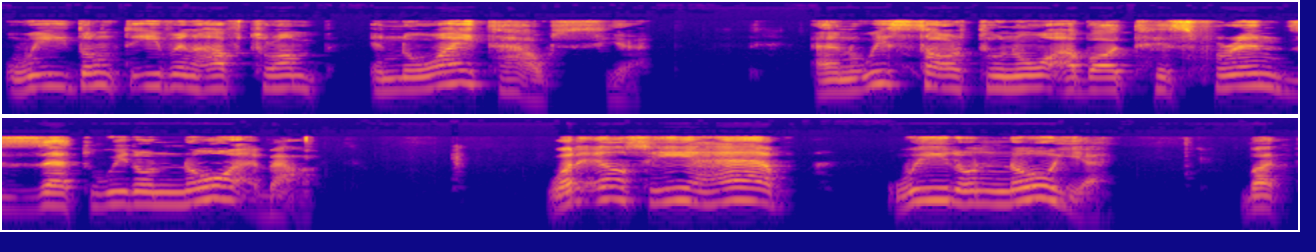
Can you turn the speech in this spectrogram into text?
we don't even have Trump in the White House yet. And we start to know about his friends that we don't know about. What else he have, we don't know yet. But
